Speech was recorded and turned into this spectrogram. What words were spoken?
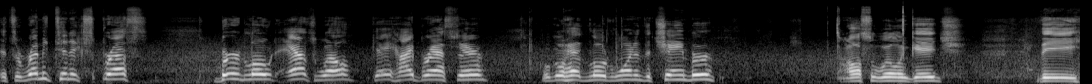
It's a Remington Express bird load as well. Okay, high brass there. We'll go ahead and load one in the chamber. Also will engage the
